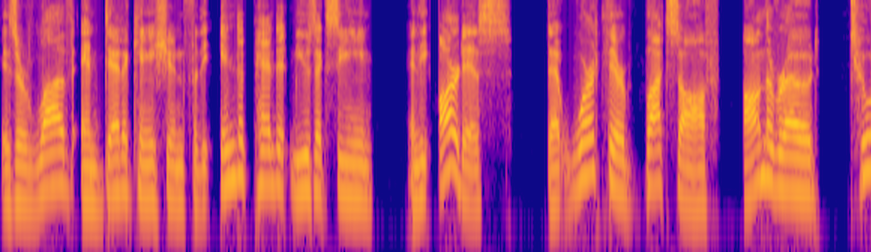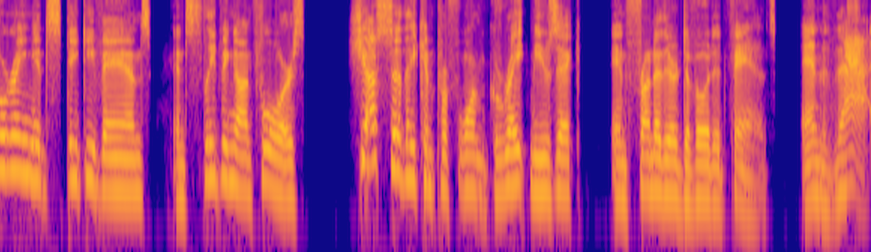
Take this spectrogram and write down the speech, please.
is her love and dedication for the independent music scene and the artists that work their butts off on the road, touring in stinky vans and sleeping on floors just so they can perform great music in front of their devoted fans. And that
